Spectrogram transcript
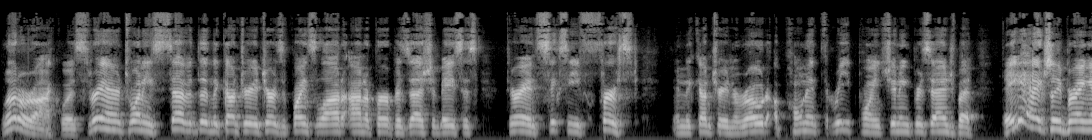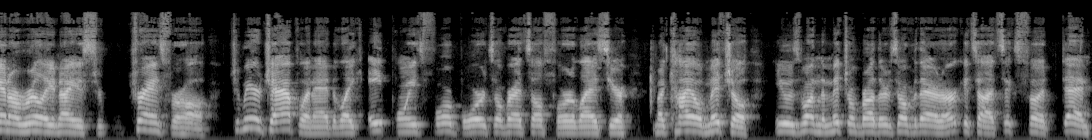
Little Rock was 327th in the country in terms of points allowed on a per possession basis, 361st in the country in a road opponent three point shooting percentage, but they actually bring in a really nice transfer haul. Jamir Chaplin had like eight points, four boards over at South Florida last year. Makhel Mitchell, he was one of the Mitchell brothers over there at Arkansas at six foot ten.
